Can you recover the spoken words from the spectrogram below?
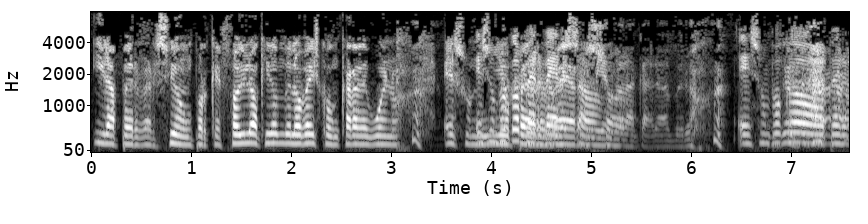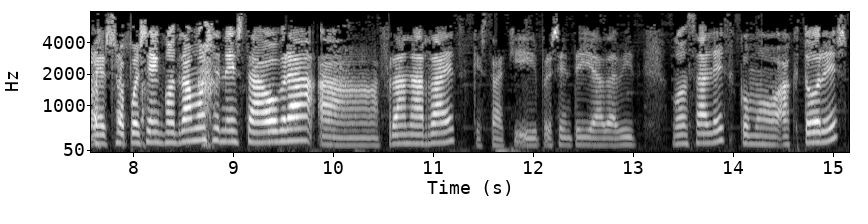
Y la perversión, porque Zoilo aquí donde lo veis con cara de bueno es un Es un poco perverso. la cara, pero... Es un poco perverso. Pues encontramos en esta obra a Fran Arraez, que está aquí presente, y a David González como actores.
